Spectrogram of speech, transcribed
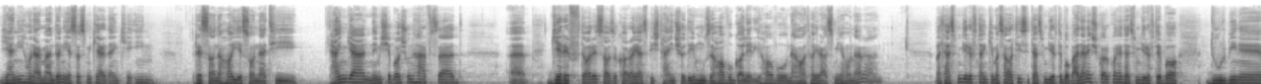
یعنی هنرمندانی احساس می‌کردن که این رسانه های سنتی تنگن نمیشه باشون حرف زد. گرفتار سازوکارهای از پیش تعیین شده موزه ها و گالری ها و نهادهای رسمی هنرن و تصمیم گرفتن که مثلا آرتیستی تصمیم گرفته با بدنش کار کنه تصمیم گرفته با دوربین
